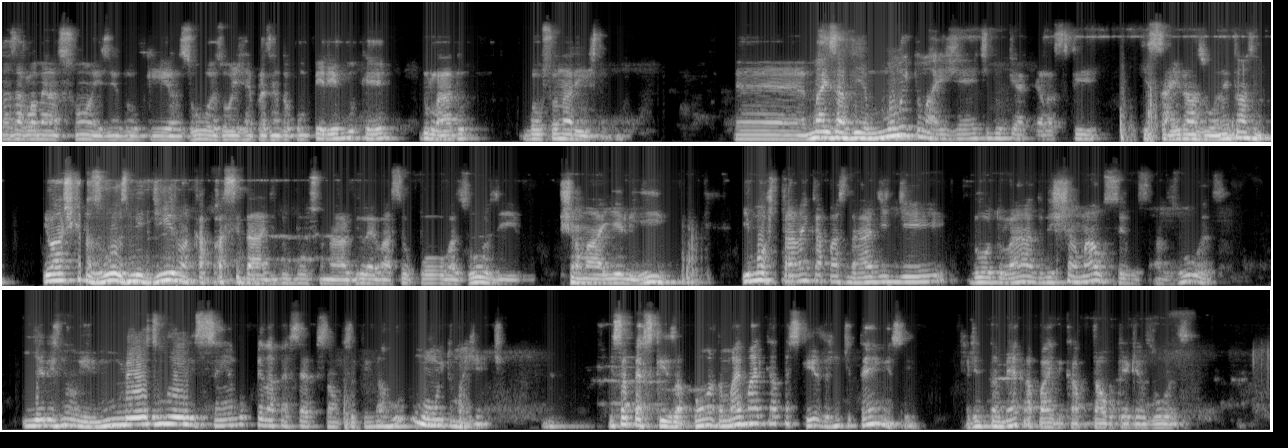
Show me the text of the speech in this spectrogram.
das aglomerações e do que as ruas hoje representam como perigo do que do lado bolsonarista. É, mas havia muito mais gente do que aquelas que, que saíram às ruas. Então, assim, eu acho que as ruas mediram a capacidade do Bolsonaro de levar seu povo às ruas e chamar ele ir, e mostrar a incapacidade de, do outro lado, de chamar os seus às ruas e eles não irem, mesmo eles sendo, pela percepção que você tem na rua, muito mais gente. Isso a pesquisa aponta, mas mais do que a pesquisa, a gente tem esse. A gente também é capaz de captar o que é que as ruas.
